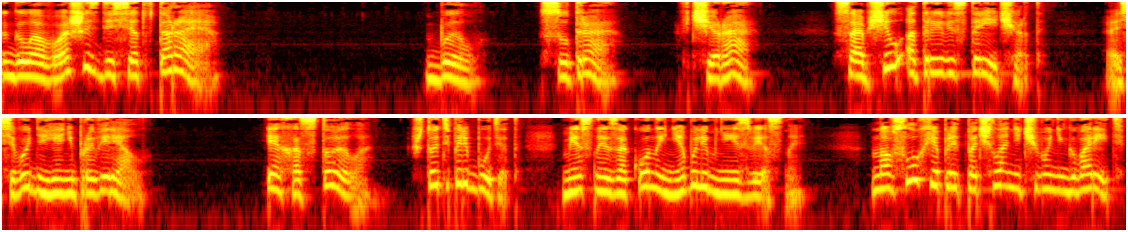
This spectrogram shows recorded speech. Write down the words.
Глава 62. «Был. С утра. Вчера», — сообщил отрывисто Ричард. «А сегодня я не проверял». Эхо стоило. Что теперь будет? Местные законы не были мне известны. Но вслух я предпочла ничего не говорить,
